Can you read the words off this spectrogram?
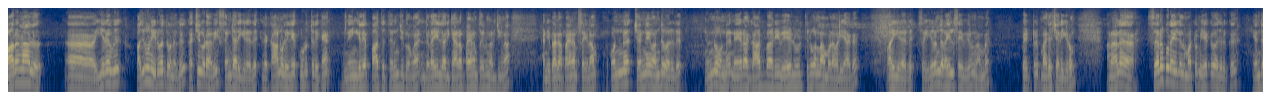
மறுநாள் இரவு பதினொன்று இருபத்தொன்றுக்கு கச்சிகுடாவை சென்றடைகிறது. இந்த காணொலியிலே கொடுத்துருக்கேன். நீங்களே பார்த்து தெரிஞ்சுக்கோங்க. இந்த ரயிலில் நீங்கள் யாராவது பயணம் செய்யணும்னு நினச்சிங்கன்னா கண்டிப்பாக பயணம் செய்யலாம். ஒன்று சென்னை வந்து வருது. இன்னொன்று நேராக காட்பாடி வேலூர் திருவண்ணாமலை வழியாக வருகிறது. ஸோ இரண்டு ரயில் சேவையும் நம்ம பெற்று மகிழ்ச்சி அடைகிறோம். அதனால் சிறப்பு ரயில்கள் மட்டும் இயக்குவதற்கு எந்த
